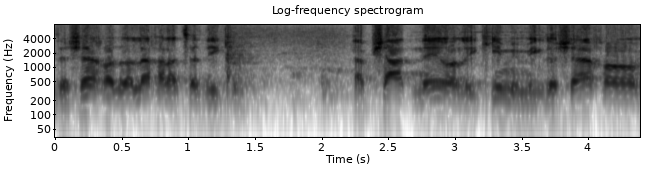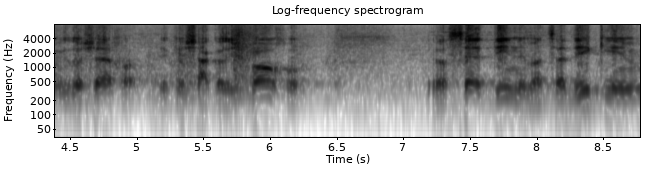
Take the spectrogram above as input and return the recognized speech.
מקדושיך זה הולך על הצדיקים. הפשט נר הליקים ממקדושיך, מקדושיך, זה כשהקדוש ברוך הוא עושה דין עם הצדיקים,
